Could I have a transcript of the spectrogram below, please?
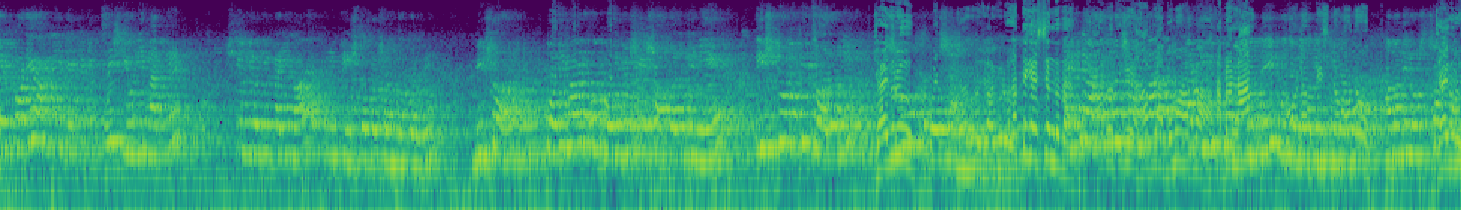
এরপরে আমি নিচ্ছি শিউলি মাকে শিউলি অধিকারী মা এখনই কৃষ্ণ প্রসঙ্গ করবেন বিষয় পরিবার জয়গুরু। শান্তি। জয়গুরু কোথা থেকে এসছেন দাদা হাবড়া থেকে হাবড়া, গোমা হাবড়া। আপনার নাম? আমার নাম কৃষ্ণ মোদক। জয়গুরু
